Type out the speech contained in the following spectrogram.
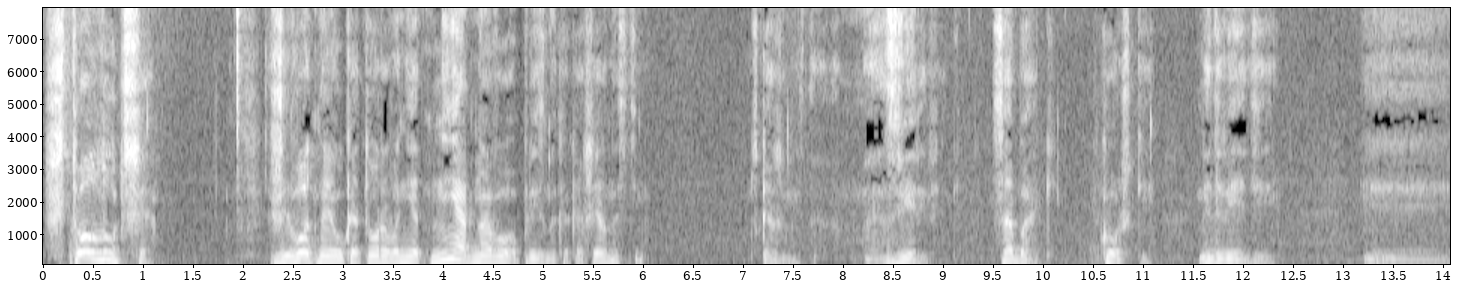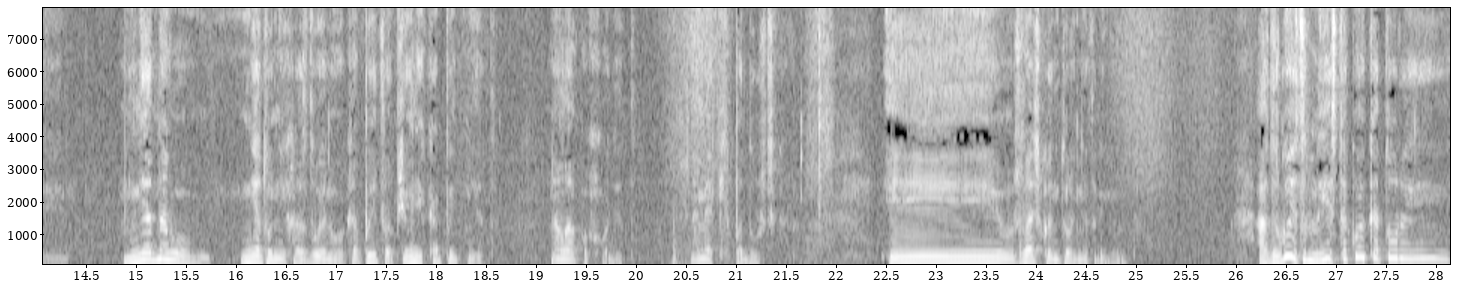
что лучше, животное, у которого нет ни одного признака кошерности, скажем, звери, собаки, кошки, медведи, ни одного, нет у них раздвоенного копыт, вообще у них копыт нет. На лапах ходят, на мягких подушечках. И жвачку они тоже не отрыгивают. А с другой стороны, есть такой, который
